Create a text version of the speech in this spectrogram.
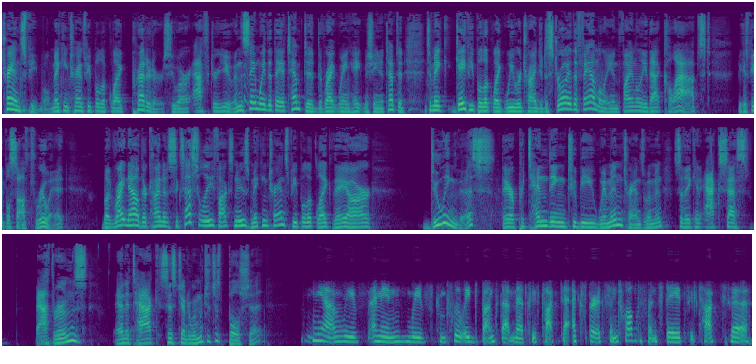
trans people, making trans people look like predators who are after you. In the same way that they attempted, the right wing hate machine attempted to make gay people look like we were trying to destroy the family. And finally that collapsed because people saw through it. But right now they're kind of successfully, Fox News, making trans people look like they are doing this. They are pretending to be women, trans women, so they can access bathrooms and attack cisgender women, which is just bullshit. Yeah, we've, I mean, we've completely debunked that myth. We've talked to experts in 12 different states. We've talked to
